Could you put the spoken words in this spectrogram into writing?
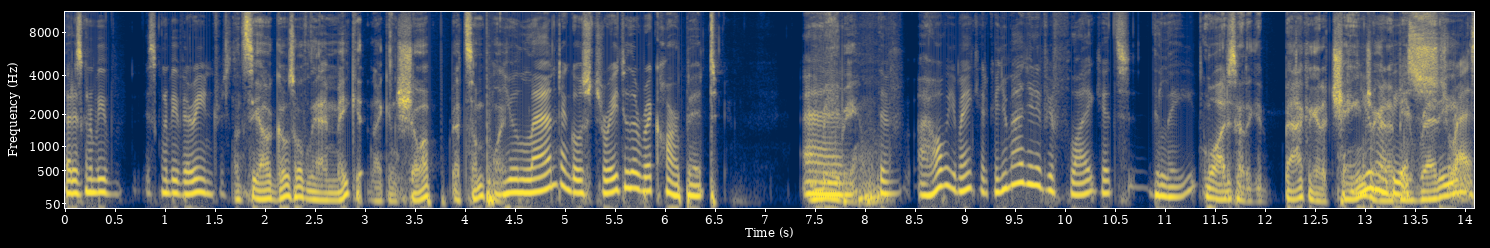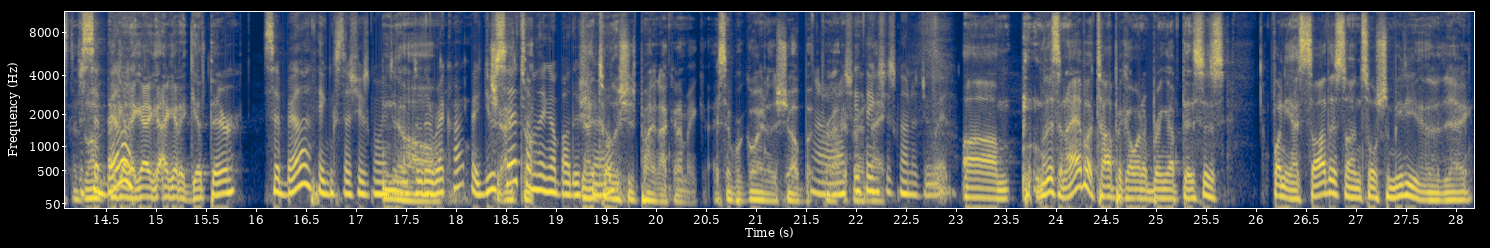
that is going to be it's going to be very interesting. Let's see how it goes. Hopefully, I make it and I can show up at some point. You land and go straight to the red carpet. And Maybe. the- I hope you make it. Can you imagine if your flight gets delayed? Well, I just got to get back. I got to change. You're I got gonna be be, ready. stressed. As I got to get there. Sabella thinks that she's going to do the No. red carpet. You She- said told- something about the show. I told her she's probably not going to make it. I said we're going to the show, but No, perhaps she thinks she's going to do it. Um, listen, I have a topic I want to bring up. This is funny. I saw this on social media the other day,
